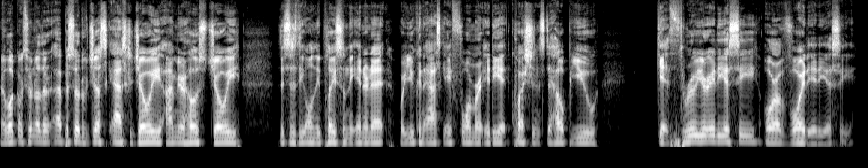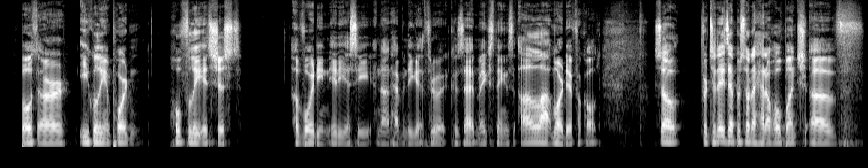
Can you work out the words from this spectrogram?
and welcome to another episode of Just Ask Joey. I'm your host, Joey. This is the only place on the internet where you can ask a former idiot questions to help you get through your idiocy or avoid idiocy. Both are equally important. Hopefully, it's just avoiding idiocy and not having to get through it because that makes things a lot more difficult. So, for today's episode, I had a whole bunch of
